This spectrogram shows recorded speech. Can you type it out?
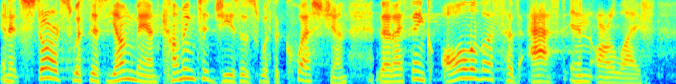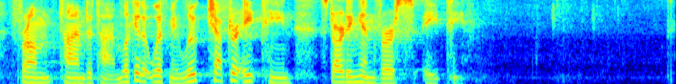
And it starts with this young man coming to Jesus with a question that I think all of us have asked in our life from time to time. Look at it with me. Luke chapter 18, starting in verse 18. It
